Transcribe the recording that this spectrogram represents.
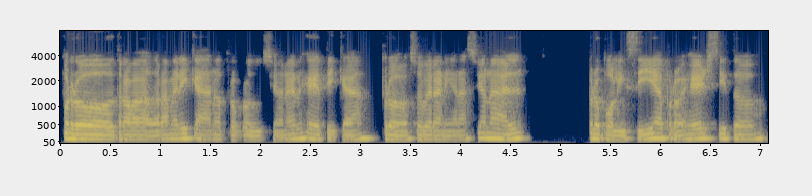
pro trabajador americano, pro producción energética, pro soberanía nacional, pro policía, pro ejército,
